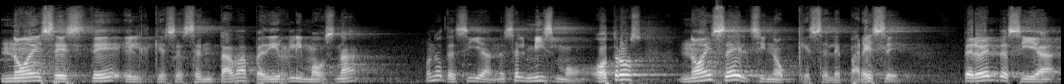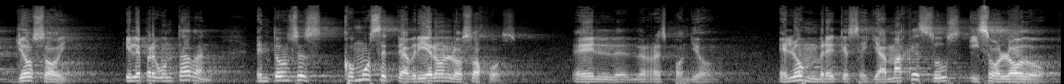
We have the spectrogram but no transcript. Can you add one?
¿no es este el que se sentaba a pedir limosna? Unos decían, es el mismo, otros, no es él, sino que se le parece. Pero él decía, yo soy. Y le preguntaban, entonces, ¿cómo se te abrieron los ojos? Él le respondió, el hombre que se llama Jesús hizo lodo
